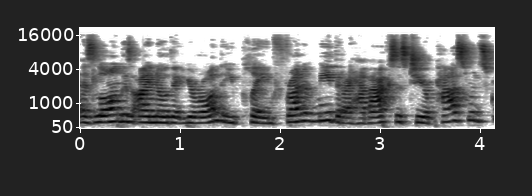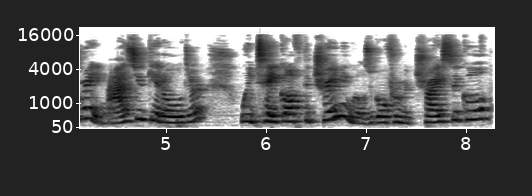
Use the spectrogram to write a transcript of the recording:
as long as i know that you're on that you play in front of me that i have access to your passwords great. And as you get older we take off the training wheels. We go from a tricycle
